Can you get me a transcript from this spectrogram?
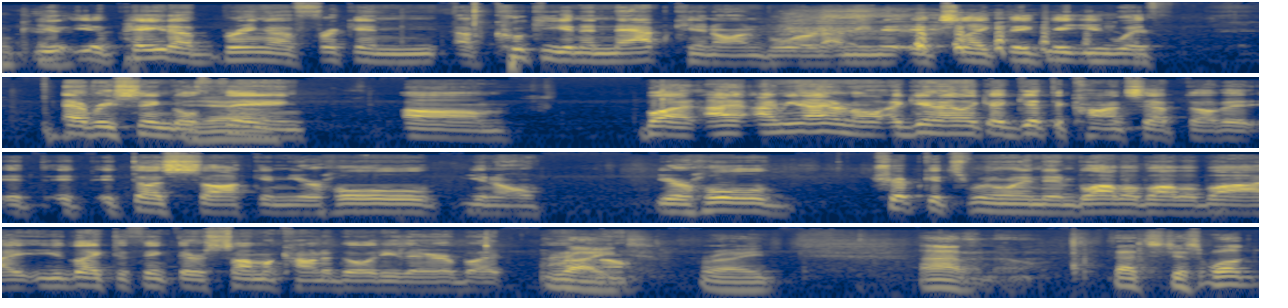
okay. you, you pay to bring a freaking a cookie and a napkin on board. I mean, it, it's like they get you with every single Yeah. thing. Um, but I, I mean, I don't know. Again, I like I get the concept of it. It, it. it does suck, and your whole, you know, your whole trip gets ruined, and blah blah blah blah blah. You'd like to think there's some accountability there, but I don't Right, know. right. I don't know. That's just well,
